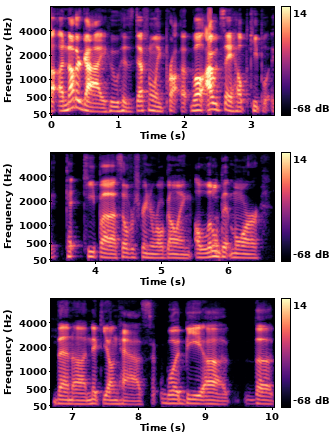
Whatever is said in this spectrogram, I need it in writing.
Uh, another guy who has definitely, pro- well, I would say helped keep keep uh, Silver Screen and Roll going a little bit more than uh, Nick Young has would be uh, the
